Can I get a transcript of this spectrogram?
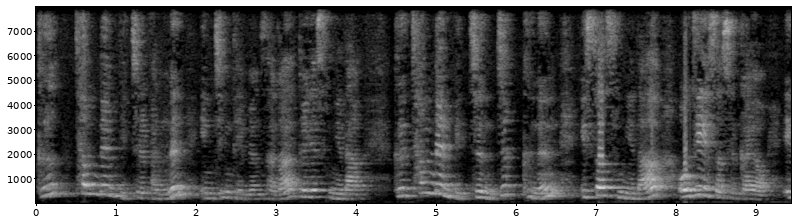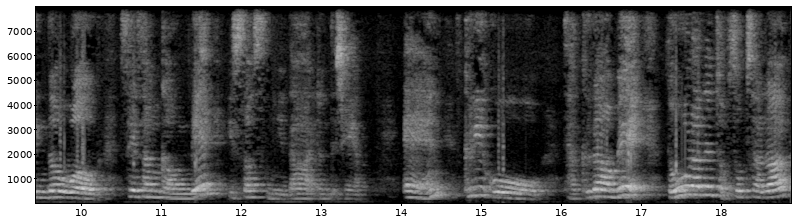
그 참된 빛을 받는 인칭 대명사가 되겠습니다. 그 참된 빛은 즉 그는 있었습니다. 어디에 있었을까요? In the world 세상 가운데 있었습니다. 이런 뜻이에요. And 그리고 자 그 다음에 though라는 접속사가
